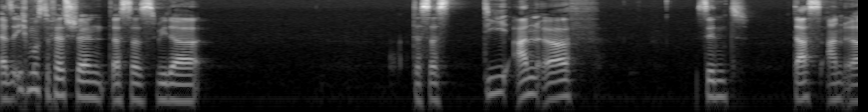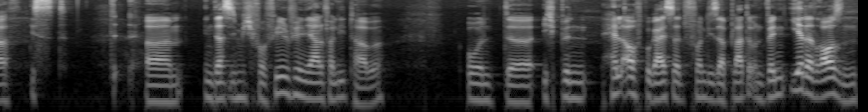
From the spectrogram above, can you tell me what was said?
Also ich musste feststellen, dass das wieder. Dass das die Unearth sind, das Unearth ist. Ähm, in das ich mich vor vielen, vielen Jahren verliebt habe. Und äh, ich bin hellauf begeistert von dieser Platte. Und wenn ihr da draußen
